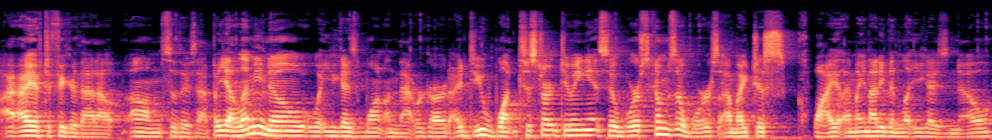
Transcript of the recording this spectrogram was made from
I, I have to figure that out. Um, so there's that. But yeah, let me know what you guys want on that regard. I do want to start doing it. So worst comes to worst, I might just quiet. I might not even let you guys know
